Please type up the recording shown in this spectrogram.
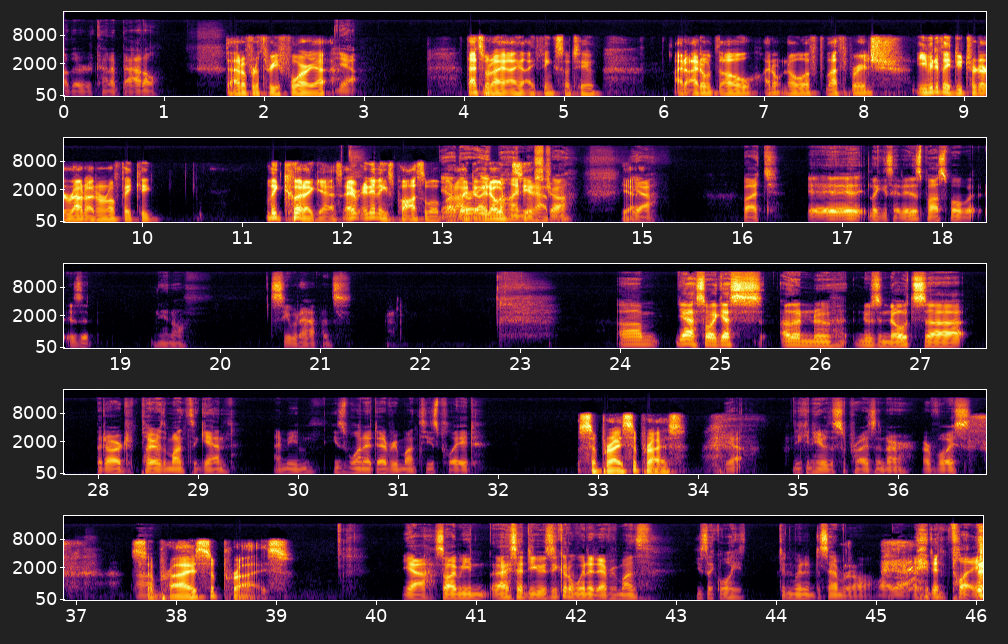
other kind of battle. Battle for three four, yeah. Yeah, That's what I, I, I think so too. I, don't- I don't know. I don't know if Lethbridge, even if they do turn it around, I don't know if they could. They could, I guess. Anything's possible, Yeah, but I, I don't see it happening. Yeah. yeah, but it, it, like you said, it is possible, but is it? You know, see what happens. Um. Yeah. So I guess other new news and notes. Uh, Bedard, Player of the Month again. I mean, he's won it every month he's played. Surprise, surprise. Yeah. You can hear the surprise in our our voice. Um, Surprise, surprise. Yeah. So I mean, I said to you, is he going to win it every month? He's like, well, he didn't win in December. Oh, well, yeah, he didn't play.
